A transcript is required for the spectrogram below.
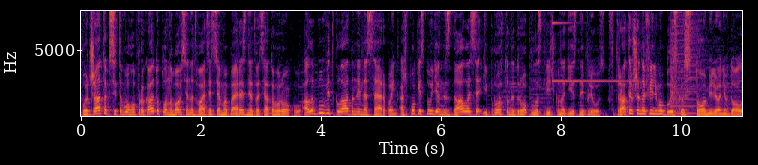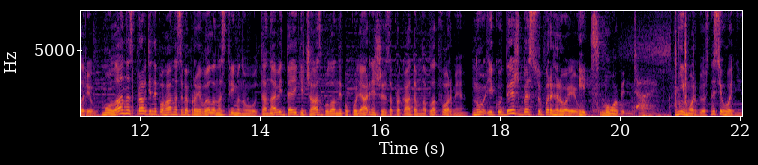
Початок світового прокату планувався на 27 березня 2020 року, але був відкладений на серпень, аж поки студія не здалася і просто не дропнула стрічку на Disney+, втративши на фільму близько 100 мільйонів доларів. Мулан насправді непогано себе проявила на стрімінгу, та навіть деякий час була найпопулярнішою за прокатом на платформі. Ну і куди ж без супергероїв? It's Morbin time. Ні, Морбіус, не сьогодні.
